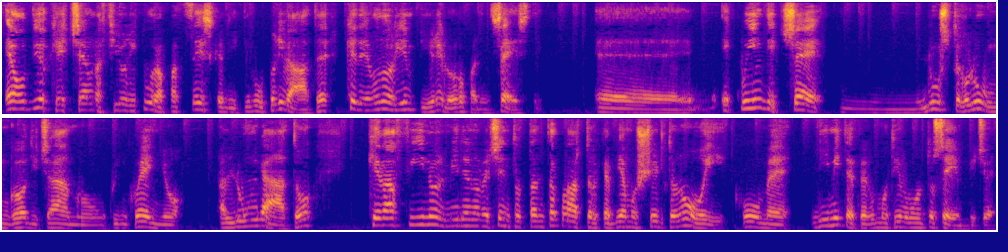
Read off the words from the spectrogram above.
è ovvio che c'è una fioritura pazzesca di tv private che devono riempire i loro palinsesti. Eh, e quindi c'è un lustro lungo, diciamo un quinquennio allungato, che va fino al 1984 che abbiamo scelto noi come limite per un motivo molto semplice.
